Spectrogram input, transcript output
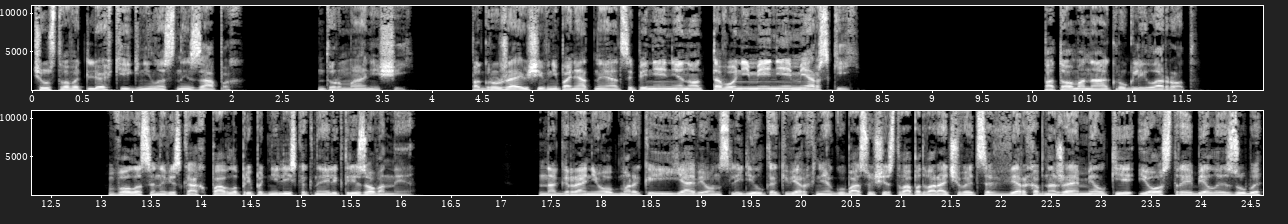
чувствовать легкий гнилостный запах, дурманящий, погружающий в непонятное оцепенение, но оттого не менее мерзкий. Потом она округлила рот. Волосы на висках Павла приподнялись, как наэлектризованные. На грани обморока и яви он следил, как верхняя губа существа подворачивается вверх, обнажая мелкие и острые белые зубы,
